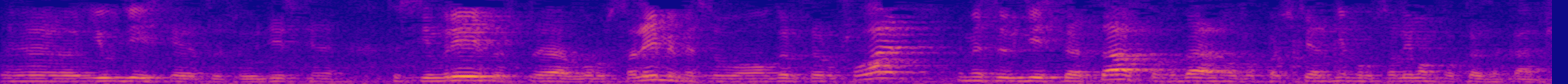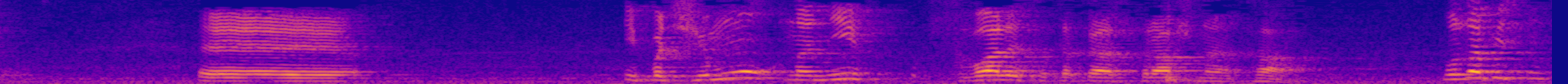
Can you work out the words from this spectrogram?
э, иудейское, то есть иудейские, то есть евреи, то есть э, в Иерусалиме, вместо он говорит Иерушалаем, вместо иудейское царство, тогда оно уже почти одним Иерусалимом только и заканчивалось. Э, и почему на них свалится такая страшная кара? Нужно объяснить.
